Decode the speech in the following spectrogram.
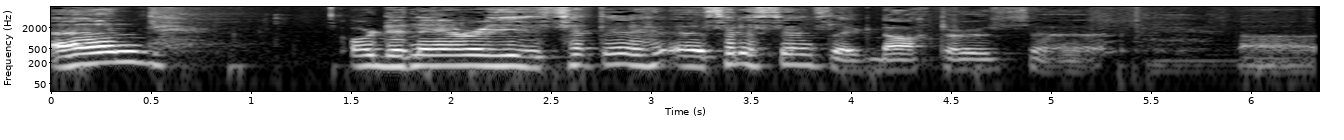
and ordinary uh, citizens like doctors, uh, uh,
